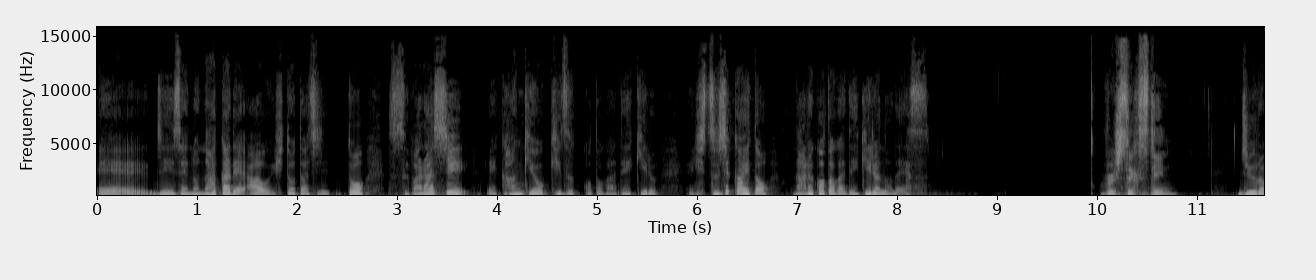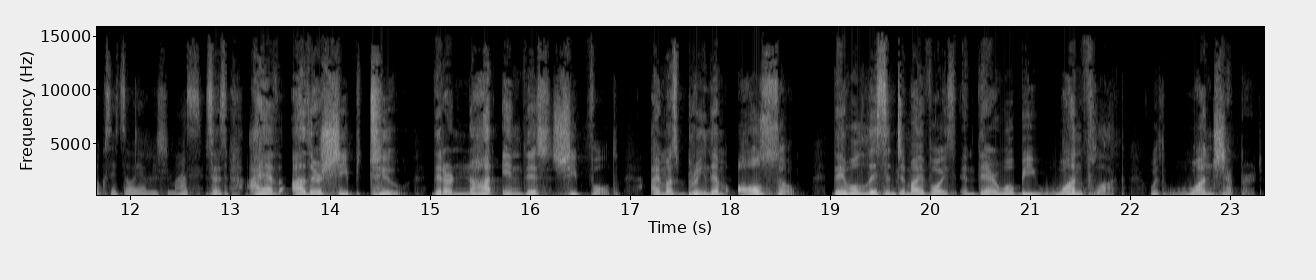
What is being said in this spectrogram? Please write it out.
えー人生の中で会う人たちと素晴らしいえー関係を築くことができるえー羊飼いとなることができるのです Verse 16 16節をお読みします says, I have other sheep too that are not in this sheepfold. I must bring them also. They will listen to my voice, and there will be one flock with one shepherd.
